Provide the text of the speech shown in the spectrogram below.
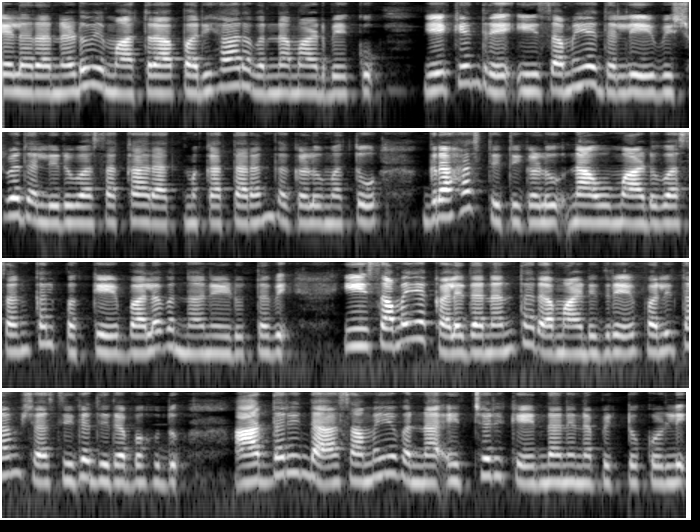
ಏಳರ ನಡುವೆ ಮಾತ್ರ ಪರಿಹಾರವನ್ನು ಮಾಡಬೇಕು. ಏಕೆಂದರೆ ಈ ಸಮಯದಲ್ಲಿ ವಿಶ್ವದಲ್ಲಿರುವ ಸಕಾರಾತ್ಮಕ ತರಂಗಗಳು ಮತ್ತು ಗ್ರಹ ಸ್ಥಿತಿಗಳು ನಾವು ಮಾಡುವ ಸಂಕಲ್ಪಕ್ಕೆ ಬಲವನ್ನು ನೀಡುತ್ತವೆ. ಈ ಸಮಯ ಕಳೆದ ನಂತರ ಮಾಡಿದರೆ ಫಲಿತಾಂಶ ಸಿಗದಿರಬಹುದು. ಆದ್ದರಿಂದ ಸಮಯವನ್ನು ಎಚ್ಚರಿಕೆಯಿಂದ ನೆನಪಿಟ್ಟುಕೊಳ್ಳಿ.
